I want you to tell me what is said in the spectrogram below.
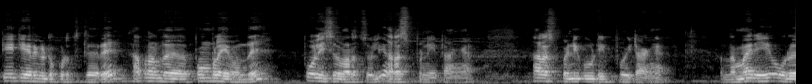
டிடிஆர் கிட்ட கொடுத்துட்டாரு. அப்புறம் அந்த பொம்பளையை வந்து போலீஸை வர சொல்லி அரெஸ்ட் பண்ணிட்டாங்க. அரெஸ்ட் பண்ணி கூட்டிகிட்டு போயிட்டாங்க. அந்த மாதிரி ஒரு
